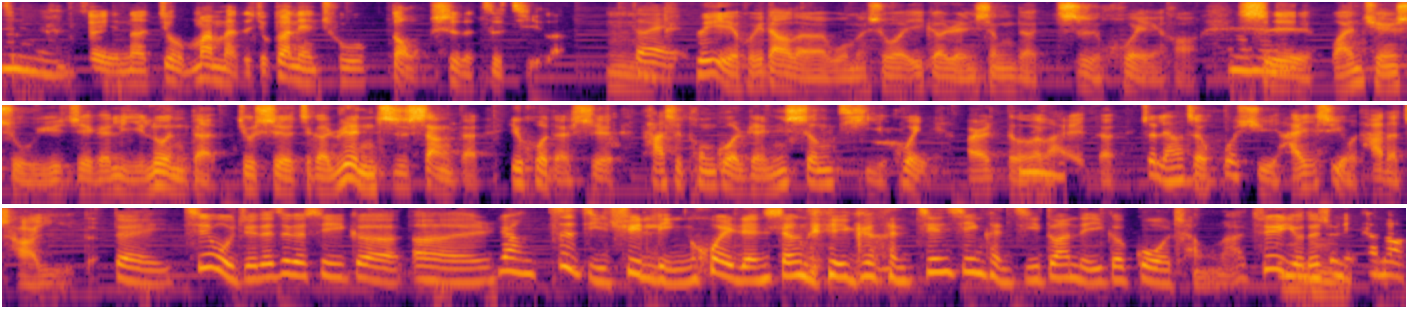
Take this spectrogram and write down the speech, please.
子。嗯，所以呢，就慢慢的就锻炼出懂事的自己了。嗯，对，所以也回到了我们说一个人生的智慧哈，嗯是完全属于这个理论的，就是这个认知上的，又或者是它是通过人生体会而得来的，这两者或许还是有它的差异的。对，其实我觉得这个是一个呃，让自己去领会人生的一个很艰辛、很极端的一个过程啦。所以有的时候你看到，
